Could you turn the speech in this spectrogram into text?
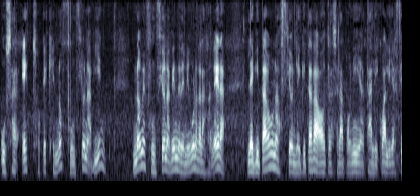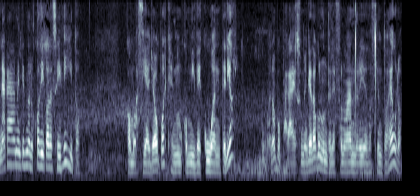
usar esto que es que no funciona bien? No me funciona bien de ninguna de las maneras. Le quitaba una opción, le quitaba otra, se la ponía tal y cual, y al final acababa metiendo el código de seis dígitos como hacía yo pues que con mi BQ anterior. bueno, pues para eso me quedo con un teléfono Android de 200 euros.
